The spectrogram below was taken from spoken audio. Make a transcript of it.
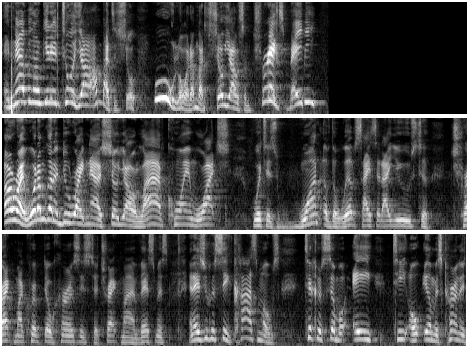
And now we're gonna get into it, y'all. I'm about to show, oh Lord, I'm about to show y'all some tricks, baby. All right, what I'm gonna do right now is show y'all live coin watch, which is one of the websites that I use to track my cryptocurrencies, to track my investments. And as you can see, Cosmos, ticker symbol ATOM, is currently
